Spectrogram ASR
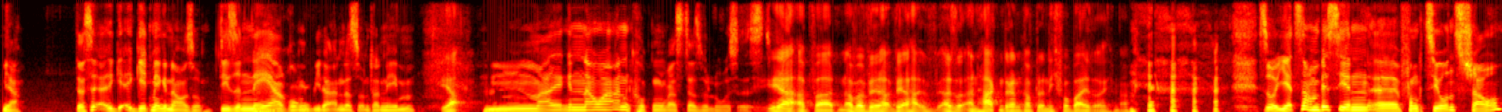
Ja, Das äh, geht mir genauso. Diese mhm. Näherung wieder an das Unternehmen. Ja. Mal genauer angucken, was da so los ist. Ja, abwarten. Aber wer, wer, also an Haken dran kommt er nicht vorbei, sag ich mal. so, jetzt noch ein bisschen äh, Funktionsschau.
